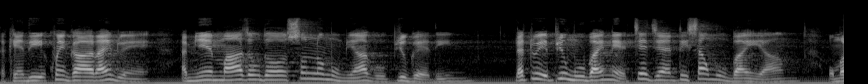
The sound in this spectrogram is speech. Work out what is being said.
တခင်သည် အခွင့်အခါတိုင်းတွင် အမြင်မားဆုံးသောဆွန့်လွတ်မှုများကို ပြုခဲ့သည်လက်တွေ့ပြုမှုပိုင်းနှင့် ကြင်ကြံတိဆောက်မှုပိုင်းရာအိုမာ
